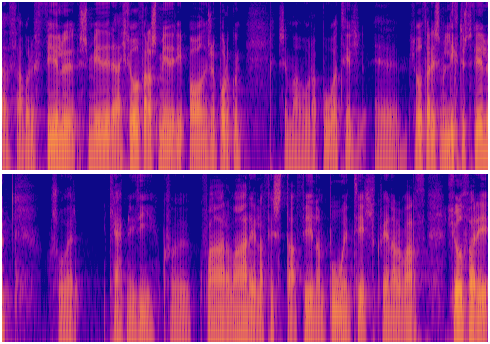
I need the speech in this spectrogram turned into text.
að það voru félusmiðir eða hljóðfærasmiðir í báðum þessum borgum sem að voru að búa til hljóðfæri sem líktust félu. Og svo er keppnið í því hvar var eiginlega fyrsta félan búin til hvenar varð hljóðfæri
